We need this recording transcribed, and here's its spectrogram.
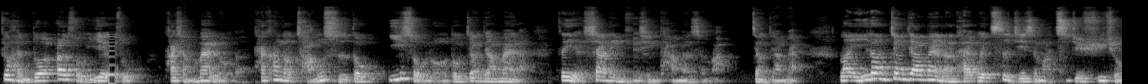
就很多二手业主他想卖楼的，他看到长实都一手楼都降价卖了，这也下定决心他们什么降价卖。那一旦降价卖呢，它还会刺激什么？刺激需求。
